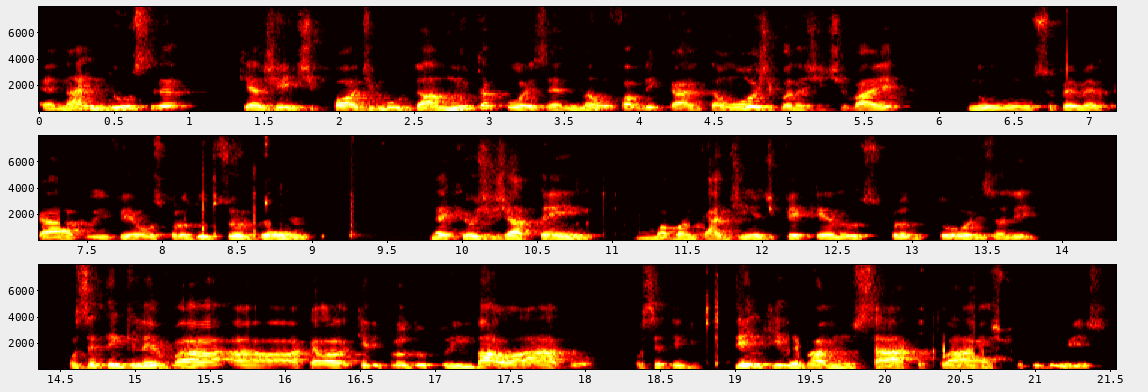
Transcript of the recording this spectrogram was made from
É na indústria que a gente pode mudar muita coisa, é não fabricar. Então, hoje, quando a gente vai num supermercado e vê os produtos orgânicos, né, que hoje já tem uma bancadinha de pequenos produtores ali, você tem que levar a, aquela, aquele produto embalado, você tem, tem que levar um saco plástico, tudo isso.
